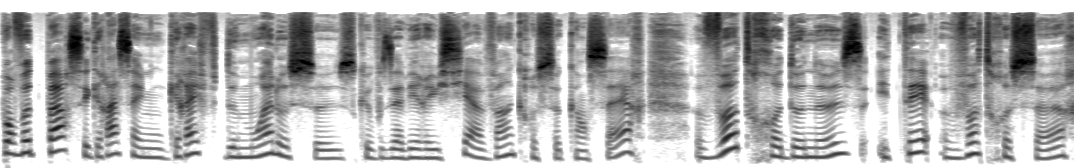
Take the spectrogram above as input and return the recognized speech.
Pour votre part, c'est grâce à une greffe de moelle osseuse que vous avez réussi à vaincre ce cancer. Votre donneuse était votre sœur.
